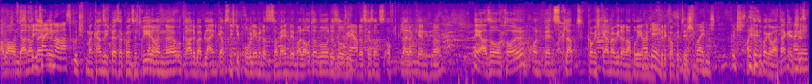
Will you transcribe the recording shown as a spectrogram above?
aber auf der anderen Für die Teilnehmer war es gut. man kann sich besser konzentrieren. Ne? Und gerade bei Blind gab es nicht die Probleme, dass es am Ende immer lauter wurde, so wie Ja. man das ja sonst oft leider kennt. Ne? Nee, also toll. Und wenn es klappt, komme ich gern mal wieder nach Bremen Okay, für die Competition. freue ich mich. Gut. Habt ihr super gemacht. Danke, tschüss. Danke.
